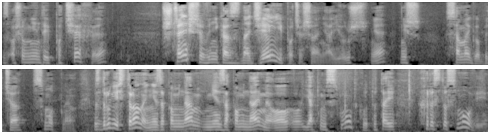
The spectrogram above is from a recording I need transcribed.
z osiągniętej pociechy. Szczęście wynika z nadziei pocieszenia już, nie? niż samego bycia smutnym. Z drugiej strony nie, nie zapominajmy o, o jakim smutku tutaj Chrystus mówi.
